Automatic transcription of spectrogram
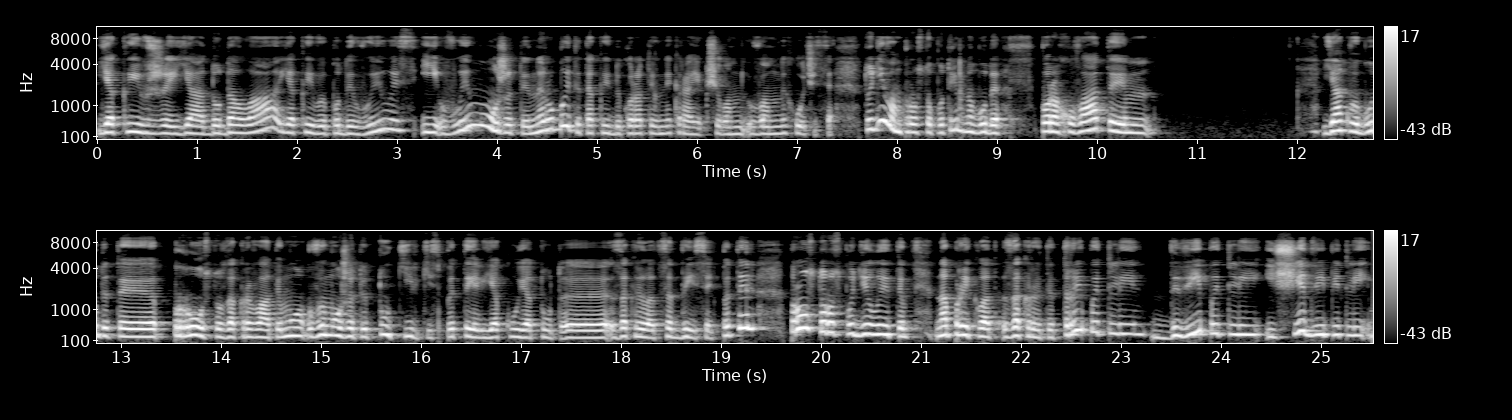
який вже я додала, який ви подивились, і ви можете не робити такий декоративний край, якщо вам, вам не хочеться. Тоді вам просто потрібно буде порахувати. Як ви будете просто закривати, ви можете ту кількість петель, яку я тут е, закрила, це 10 петель, просто розподілити. Наприклад, закрити 3 петлі, 2 петлі, і ще 2 петлі,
